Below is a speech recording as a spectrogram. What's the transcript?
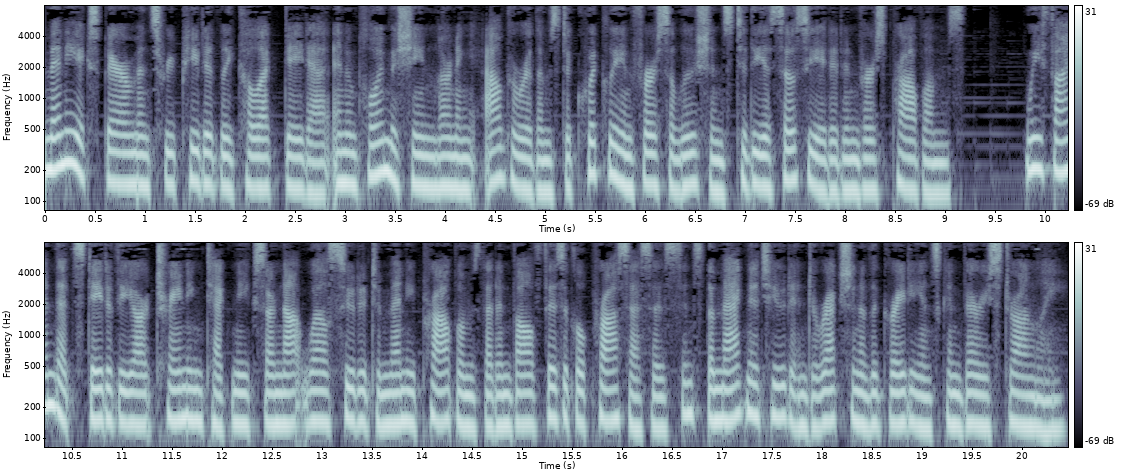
Many experiments repeatedly collect data and employ machine learning algorithms to quickly infer solutions to the associated inverse problems. We find that state of the art training techniques are not well suited to many problems that involve physical processes since the magnitude and direction of the gradients can vary strongly.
